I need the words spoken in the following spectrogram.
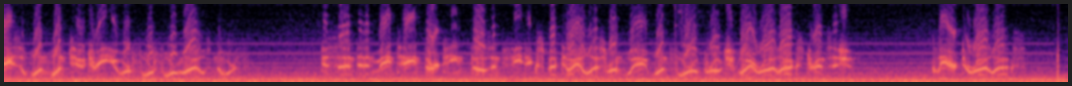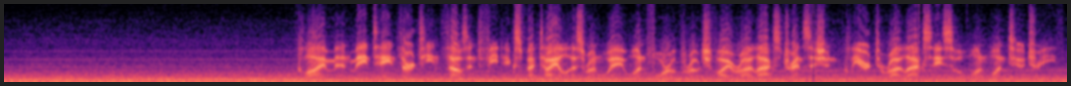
ASA 112 tree, you are 44 miles north. Descend and maintain 13,000 feet. Expect ILS runway 14 approach via Rilax transition. Cleared to Rilax. Climb and maintain 13,000 feet. Expect ILS runway 14 approach via Rilax transition. Cleared to Rilax ASO 112 tree.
